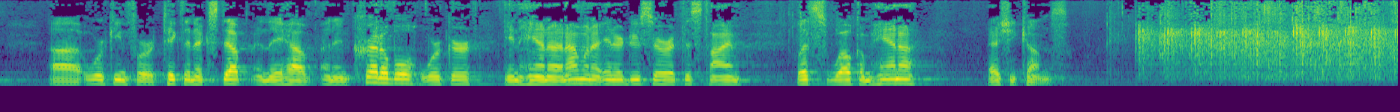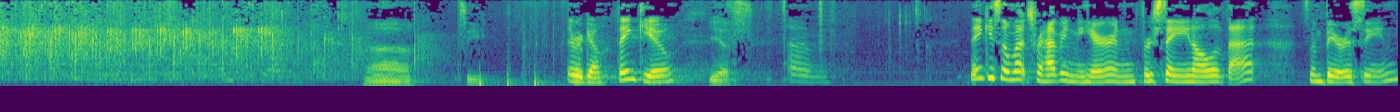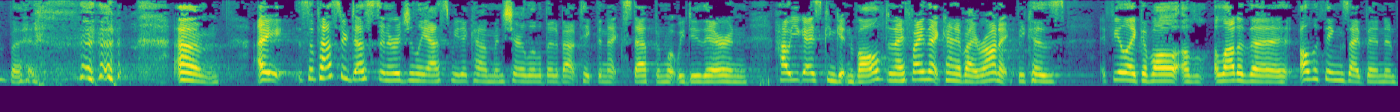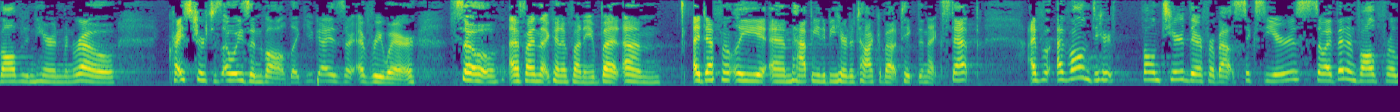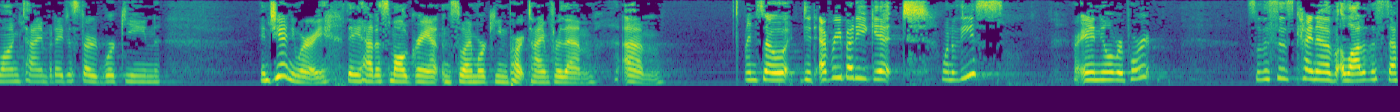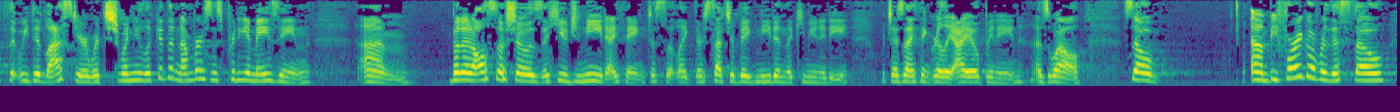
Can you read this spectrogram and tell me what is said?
uh, working for Take the Next Step, and they have an incredible worker in Hannah, and I'm going to introduce her at this time. Let's welcome Hannah as she comes. Uh, see. There we go. Thank you. Yes. Um, Thank you so much for having me here and for saying all of that. It's embarrassing, but um, I so Pastor Dustin originally asked me to come and share a little bit about Take the Next Step and what we do there and how you guys can get involved. And I find that kind of ironic because I feel like of all a, a lot of the all the things I've been involved in here in Monroe, Christ Church is always involved. Like you guys are everywhere. So I find that kind of funny. But um, I definitely am happy to be here to talk about Take the Next Step. I've, I've volunteered, volunteered there for about six years, so I've been involved for a long time, but I just started working in January. They had a small grant, and so I'm working part time for them. Um, and so, did everybody get one of these? Our annual report? So, this is kind of a lot of the stuff that we did last year, which, when you look at the numbers, is pretty amazing. Um, but it also shows a huge need, I think, just that like there's such a big need in the community, which is, I think, really eye opening as well. So, um, before I go over this, though,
